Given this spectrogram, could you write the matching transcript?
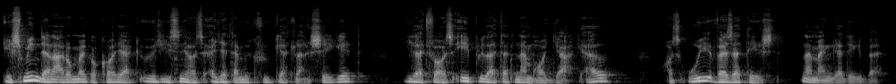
és mindenáron meg akarják őrizni az egyetemük függetlenségét, illetve az épületet nem hagyják el, az új vezetést nem engedik be.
